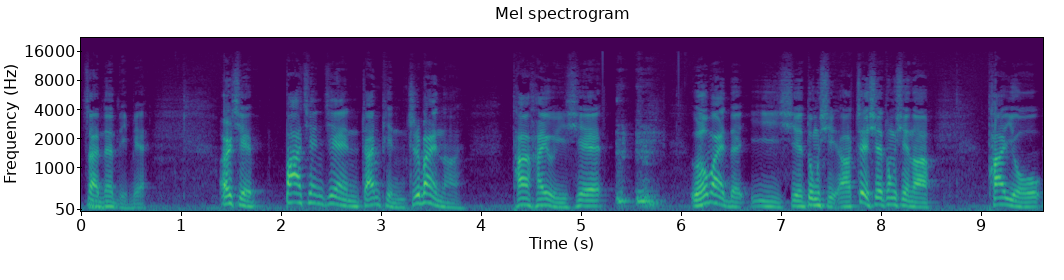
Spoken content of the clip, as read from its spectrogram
在那里面？而且八千件展品之外呢，它还有一些 额外的一些东西啊。这些东西呢，它有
